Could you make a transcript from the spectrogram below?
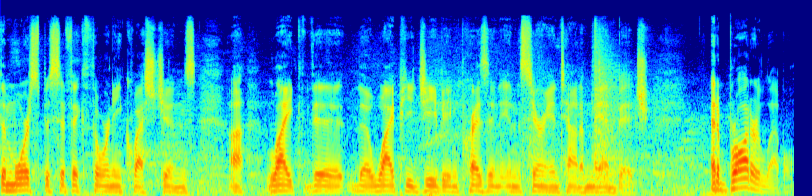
the more specific thorny questions uh, like the, the YPG being present in the Syrian town of Manbij. At a broader level,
